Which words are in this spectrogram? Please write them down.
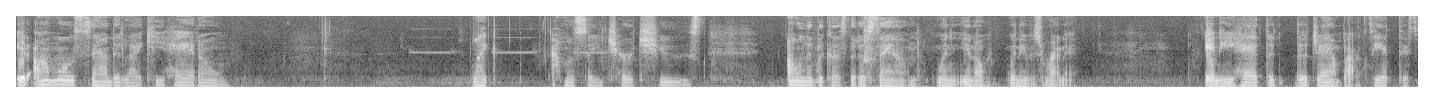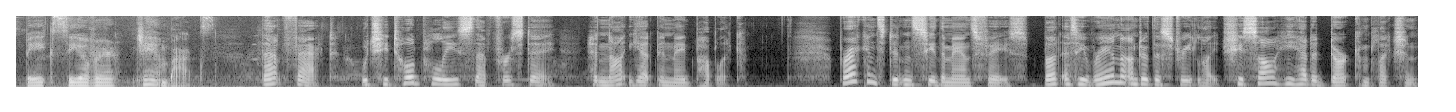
It almost sounded like he had on, like I'm gonna say church shoes, only because of the sound when you know when he was running. And he had the the jam box. He had this big silver jam box. That fact, which he told police that first day, had not yet been made public. Brackens didn't see the man's face, but as he ran under the streetlight, she saw he had a dark complexion.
